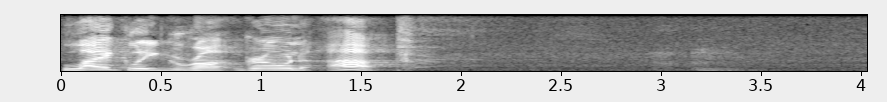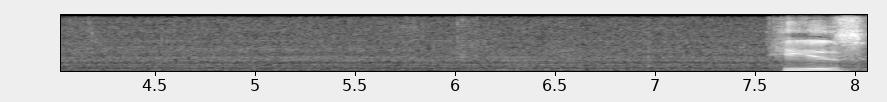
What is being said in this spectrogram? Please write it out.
likely grown up. He is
